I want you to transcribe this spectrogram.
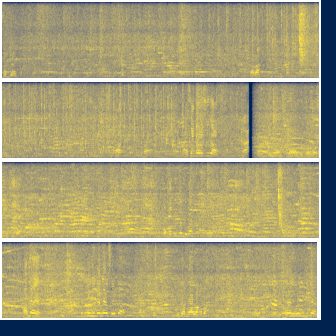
Sa vlog. Tara. Ha? Na, nasaan ka na sila? Ayan sila, naglalaro na sila. Kapatid ka, di ba? Ate, naghuli ka daw sa iba. Ikaw, may awa ka ba? Eh, huli mo dyan.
